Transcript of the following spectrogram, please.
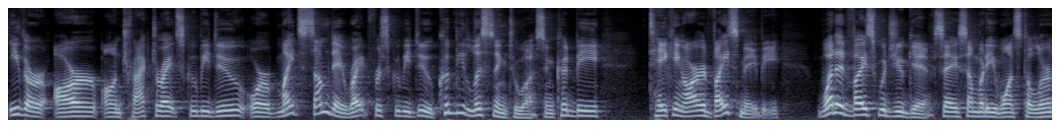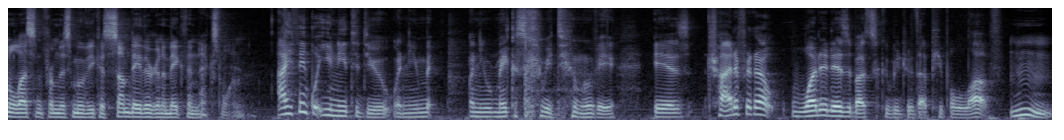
either are on track to write Scooby Doo or might someday write for Scooby Doo could be listening to us and could be taking our advice maybe. What advice would you give? Say somebody wants to learn a lesson from this movie because someday they're going to make the next one. I think what you need to do when you when you make a Scooby Doo movie is try to figure out what it is about Scooby Doo that people love. Mm.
